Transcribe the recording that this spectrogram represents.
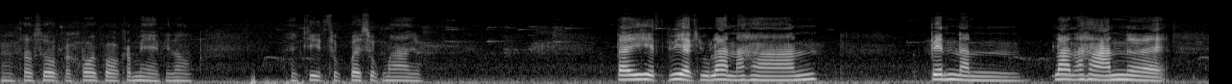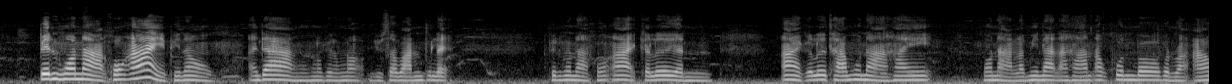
อืมเศร้าโศกกับคอยพ่อกับแม่พี่น้องจีดสุกไปสุกมาอยู่ ไปเฮ็ดเวียกอยู่ร้านอาหาร เป็นนั่นร้านอาหารนี่แหละเป็นหัวหน้าของอ้ายพี่น้องไอ้ด่างน้องพี่น้องเนาะอยู่สวรรค์พุ่นแหละ เป็นหัวหน้าของอ้ายก็เลยอันอ้ายก็เลยถามหัวหน้าให้หมอหน้าเรามีร้านอาหารเอาคนบอเพิ่นว่าเอา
